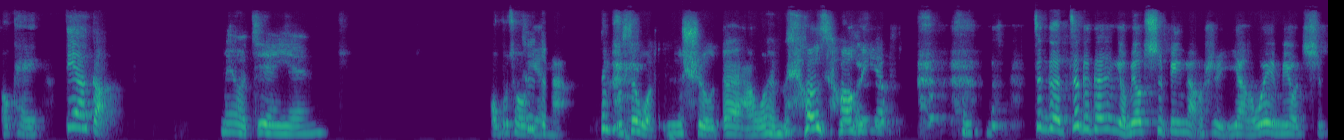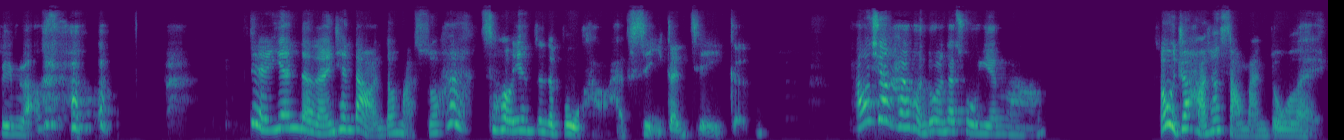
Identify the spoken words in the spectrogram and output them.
OK，第二个没有戒烟，我不抽烟啊，这不是我的 issue。对啊，我也没有抽 烟。这个这个跟有没有吃槟榔是一样，我也没有吃槟榔。戒烟的人一天到晚都嘛说，哈，抽烟真的不好，还不是一根接一根。台湾现在还有很多人在抽烟吗？哦，我觉得好像少蛮多嘞。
